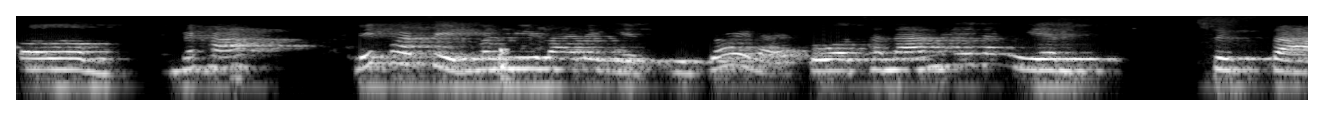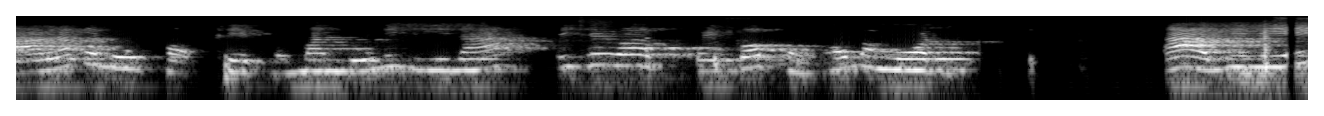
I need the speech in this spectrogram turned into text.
เติมเห็นไหมคะลิขสิทธิ์มันมีรายละเอียดอีกด้วยหลายตัวฉะนั้นให้นักเรียนศึกษาแล้วก็ดูขอบเขตของมันดูให้ดีนะ ไม่ใช่ว่าไปก๊อปของเขามาหมดอ่าทีนี้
